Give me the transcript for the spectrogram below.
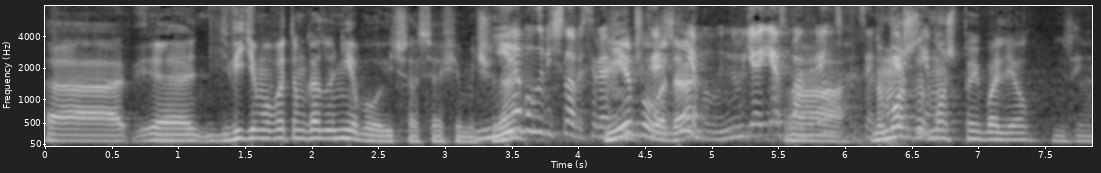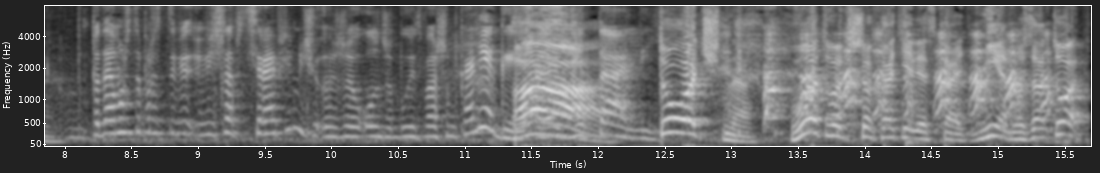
а, э, видимо, в этом году не было Вячеслава Серафимовича, Не да? было Вячеслава Серафимовича, Не было, конечно, да? не было. Ну, я, я смотрела А, специально. ну, может, может, приболел, не знаю. Потому что просто Вя- Вячеслав Серафимович, уже, он же будет вашим коллегой, а, А, Виталий. точно! Вот вы что хотели сказать. Не, ну зато,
